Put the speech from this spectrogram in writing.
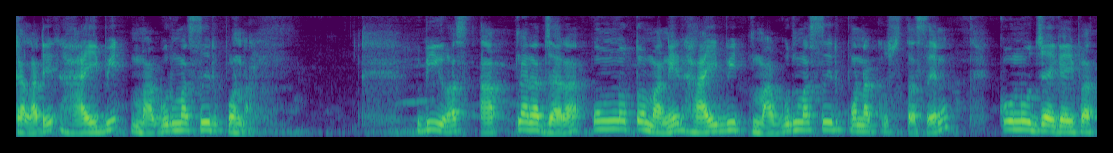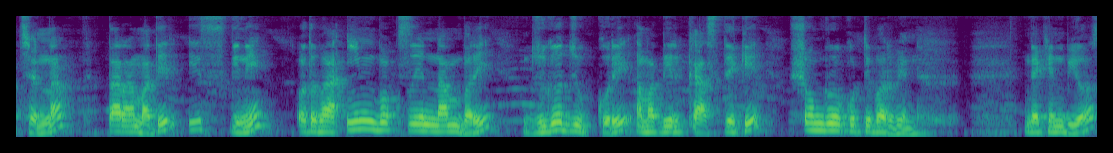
কালারের হাইব্রিড মাগুর মাছের পোনা। বিয়স আপনারা যারা উন্নত মানের হাইব্রিড মাগুর মাছের পোনা খুঁজতেছেন, কোনো জায়গায় পাচ্ছেন না, তারা আমাদের স্ক্রিনে অথবা ইনবক্সের নাম্বারে যোগাযোগ করে আমাদের কাছ থেকে সংগ্রহ করতে পারবেন। দেখেন বিয়স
